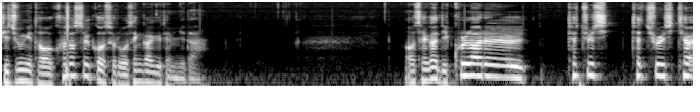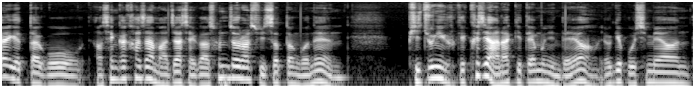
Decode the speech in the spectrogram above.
비중이 더 커졌을 것으로 생각이 됩니다. 어, 제가 니콜라를 퇴출시, 퇴출시켜야겠다고 어, 생각하자마자 제가 손절할 수 있었던 거는 비중이 그렇게 크지 않았기 때문인데요. 여기 보시면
